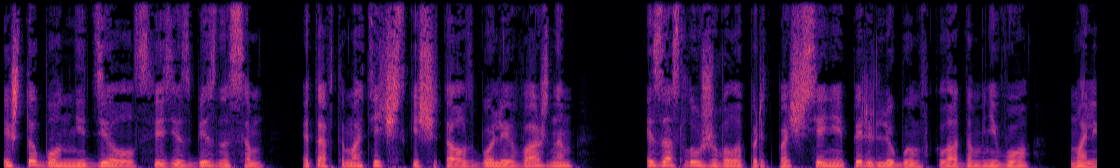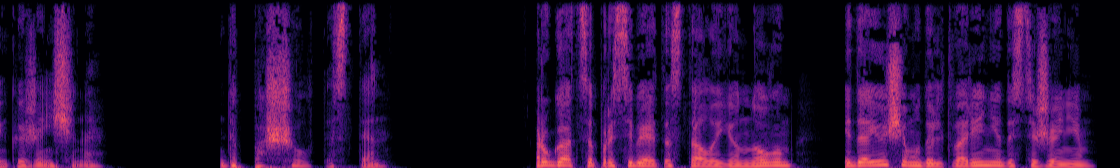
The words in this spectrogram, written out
и что бы он ни делал в связи с бизнесом, это автоматически считалось более важным и заслуживало предпочтения перед любым вкладом в него маленькой женщины. «Да пошел ты, Стэн!» Ругаться про себя это стало ее новым и дающим удовлетворение достижением.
